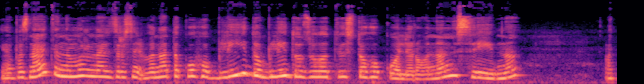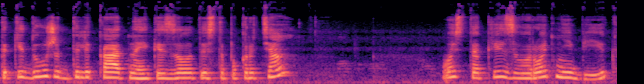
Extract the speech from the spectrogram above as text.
Я ви знаєте, не можу навіть зрозуміти. Вона такого блідо-блідо-золотистого кольору. Вона не срібна, а таке дуже делікатне якесь золотисте покриття. Ось такий зворотній бік.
